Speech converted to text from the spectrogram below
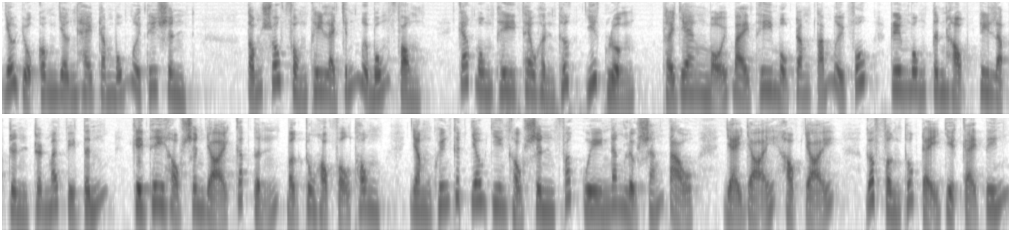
giáo dục công dân 240 thí sinh. Tổng số phòng thi là 94 phòng. Các môn thi theo hình thức viết luận, thời gian mỗi bài thi 180 phút, riêng môn tin học thi lập trình trên máy vi tính. Kỳ thi học sinh giỏi cấp tỉnh bậc trung học phổ thông nhằm khuyến khích giáo viên học sinh phát huy năng lực sáng tạo, dạy giỏi, học giỏi, góp phần thúc đẩy việc cải tiến,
